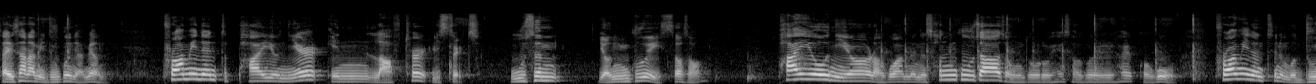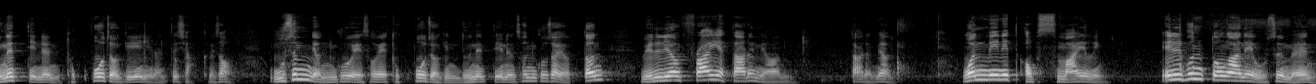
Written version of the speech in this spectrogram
자이 사람이 누구냐면 Prominent Pioneer in Laughter Research. 웃음 연구에 있어서 Pioneer라고 하면 선구자 정도로 해석을 할 거고 Prominent는 뭐 눈에 띄는 독보적인 이란 뜻이야. 그래서 웃음 연구에서의 독보적인 눈에 띄는 선구자였던 윌리엄 프라이에 따르면 따르면 One minute of smiling 1분 동안의 웃음은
